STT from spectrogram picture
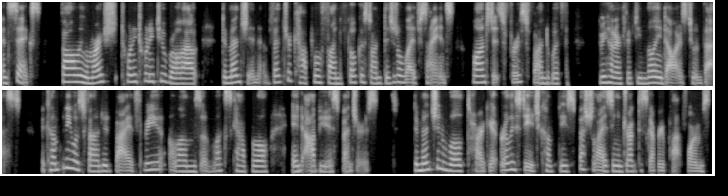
And six, following a March 2022 rollout, Dimension, a venture capital fund focused on digital life science, launched its first fund with $350 million to invest. The company was founded by three alums of Lux Capital and Obvious Ventures. Dimension will target early stage companies specializing in drug discovery platforms,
